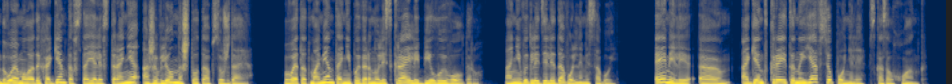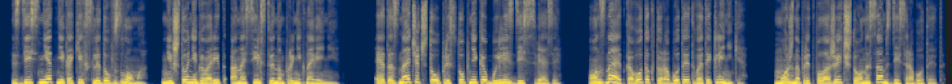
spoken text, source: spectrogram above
Двое молодых агентов стояли в стороне, оживленно что-то обсуждая. В этот момент они повернулись к Райли, Биллу и Волдеру. Они выглядели довольными собой. «Эмили, э, агент Крейтон и я все поняли», — сказал Хуанг. «Здесь нет никаких следов взлома. Ничто не говорит о насильственном проникновении. Это значит, что у преступника были здесь связи. Он знает кого-то, кто работает в этой клинике. Можно предположить, что он и сам здесь работает.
